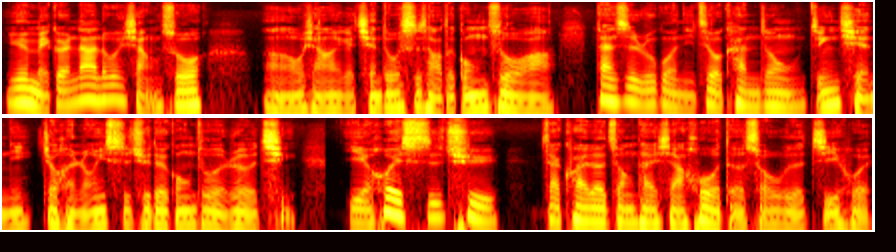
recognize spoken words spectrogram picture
因为每个人当然都会想说，嗯、我想要一个钱多事少的工作啊。但是如果你只有看重金钱，你就很容易失去对工作的热情，也会失去在快乐状态下获得收入的机会。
